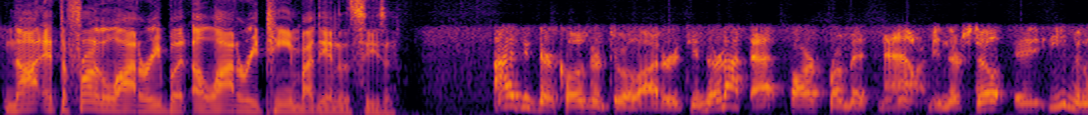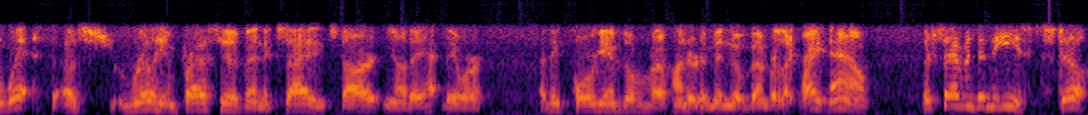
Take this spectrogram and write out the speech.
not at the front of the lottery, but a lottery team by the end of the season? I think they're closer to a lottery team. They're not that far from it now. I mean, they're still even with a really impressive and exciting start. You know, they they were I think four games over 500 in mid-November. Like right now, they're seventh in the East still,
